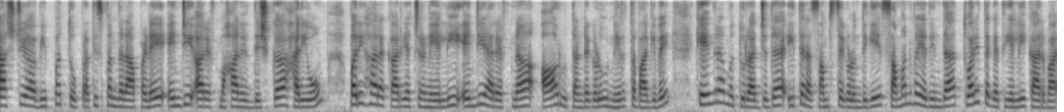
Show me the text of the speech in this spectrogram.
ರಾಷ್ಟ್ರೀಯ ವಿಪತ್ತು ಪ್ರತಿಸ್ಪಂದನಾ ಪಡೆ ಎನ್ಡಿಆರ್ಎಫ್ ಮಹಾನಿರ್ದೇಶಕ ಹರಿಓಂ, ಪರಿಹಾರ ಕಾರ್ಯಾಚರಣೆಯಲ್ಲಿ ಎನ್ಡಿಆರ್ಎಫ್ನ ಆರು ತಂಡಗಳು ನಿರತವಾಗಿವೆ. ಕೇಂದ್ರ ಮತ್ತು ರಾಜ್ಯದ ಇತರ ಸಂಸ್ಥೆಗಳೊಂದಿಗೆ ಸಮನ್ವಯದಿಂದ ತ್ವರಿತಗತಿಯಲ್ಲಿ ಕಾರ್ಯ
